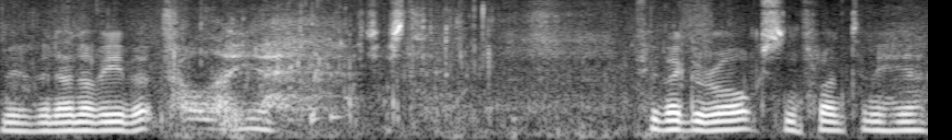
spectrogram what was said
Moving in a wee bit further here. Just a few big rocks in front of me here.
